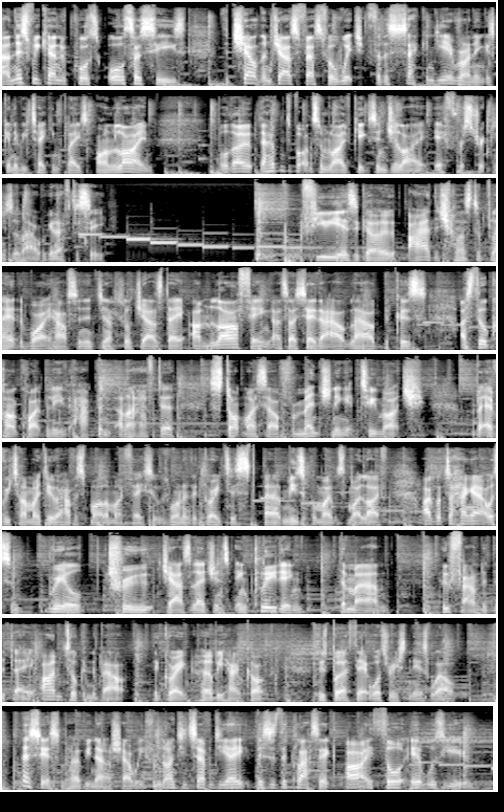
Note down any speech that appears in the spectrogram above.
And this weekend, of course, also sees the Cheltenham Jazz Festival, which for the second year running is going to be taking place online. Although they're hoping to put on some live gigs in July if restrictions allow. We're going to have to see. A few years ago, I had the chance to play at the White House on International Jazz Day. I'm laughing as I say that out loud because I still can't quite believe it happened, and I have to stop myself from mentioning it too much. But every time I do, I have a smile on my face. It was one of the greatest uh, musical moments of my life. I got to hang out with some real, true jazz legends, including the man who founded the day. I'm talking about the great Herbie Hancock, whose birthday it was recently as well. Let's hear some Herbie now, shall we? From 1978. This is the classic I Thought It Was You.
